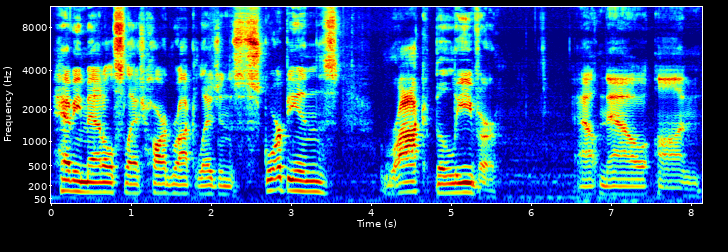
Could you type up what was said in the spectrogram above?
heavy metal slash hard rock legends Scorpions Rock Believer. Out now on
